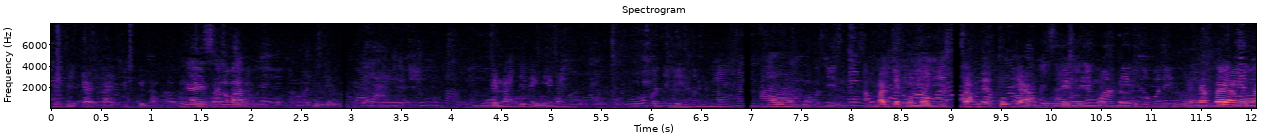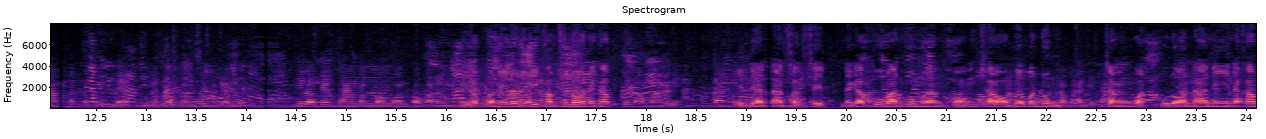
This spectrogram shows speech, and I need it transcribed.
วิธีแก้ไขก็คือหนังไงสารวัตรเป็นไหมคิดอย่างนี้ไหมมันจะค่อยๆสำเร็จทุกอย่างเรียนดีหมดเลยนะครับถ้าเราไม่ทำมันจะเป็นแบบเหมือนเรากังวลแบบนี้ ที่เราเดินทางมาขอพรขอบารมีนะครับตอนนี้เราอยู่ที่คำชะโนดนะครับที่เรามาเนี่ยด้านบดินแดนอันศักดิ์สิทธิ์นะครับคู่บ้านคู่เมืองของชาวอำเภอบ้านดุง จังหวัดอุดรธานีนะครับ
